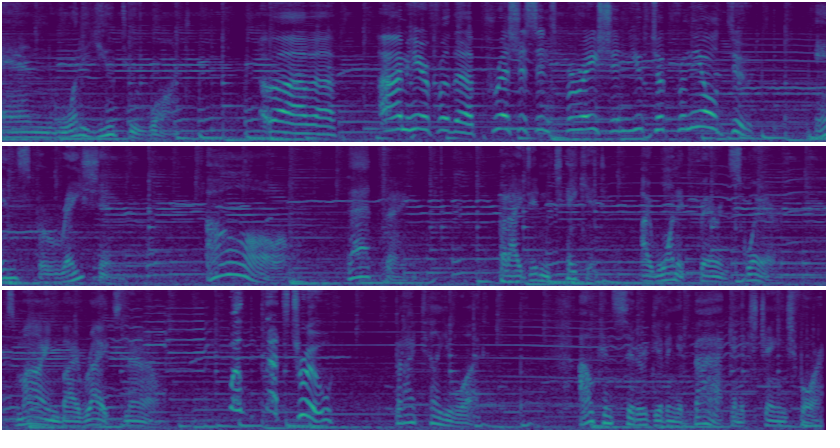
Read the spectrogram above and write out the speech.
And what do you two want? Uh, uh, I'm here for the precious inspiration you took from the old dude. Inspiration? Oh, that thing. But I didn't take it. I won it fair and square. It's mine by rights now. Well, that's true. But I tell you what, I'll consider giving it back in exchange for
